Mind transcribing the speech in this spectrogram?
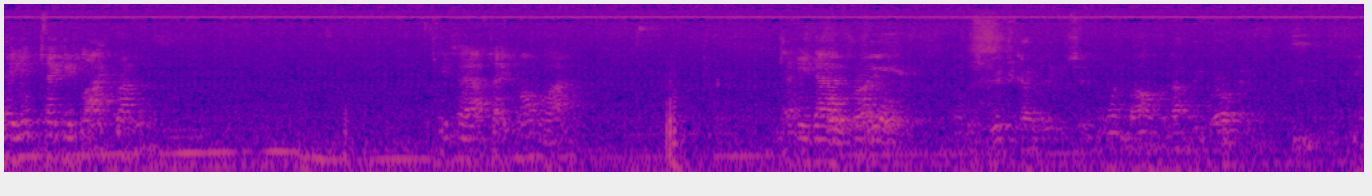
They didn't take his life from him. He said, I'll take my own life. And he died for us. The scripture comes, it said one bone will not be broken. Him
